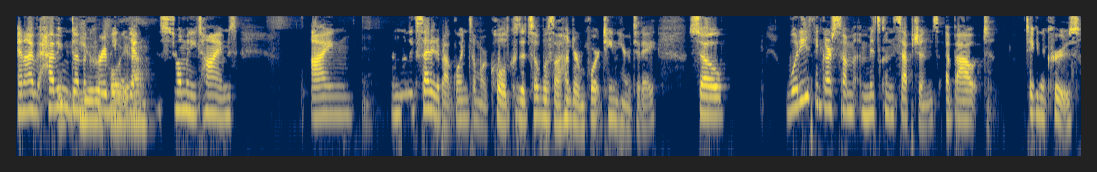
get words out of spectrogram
And I've having done the Caribbean again so many times. I'm I'm really excited about going somewhere cold because it's almost 114 here today. So, what do you think are some misconceptions about taking a cruise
